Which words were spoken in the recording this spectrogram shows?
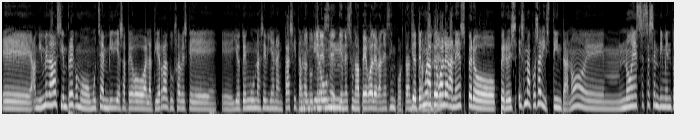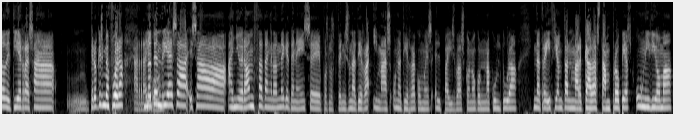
Eh, a mí me da siempre como mucha envidia ese apego a la tierra. Tú sabes que eh, yo tengo una sevillana en casa y también tú tienes, un... Eh, tienes un apego a Leganés importante. Yo tengo un apego a Leganés, pero, pero es, es una cosa distinta, ¿no? no es ese sentimiento de tierra, esa creo que si me fuera no tendría esa, esa añoranza tan grande que tenéis eh, pues los que tenéis una tierra y más una tierra como es el País Vasco no con una cultura y una tradición tan marcadas tan propias un idioma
